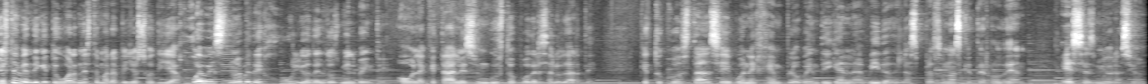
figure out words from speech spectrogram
Dios te bendiga y te guarde en este maravilloso día, jueves 9 de julio del 2020. Hola, ¿qué tal? Es un gusto poder saludarte. Que tu constancia y buen ejemplo bendigan la vida de las personas que te rodean. Esa es mi oración.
